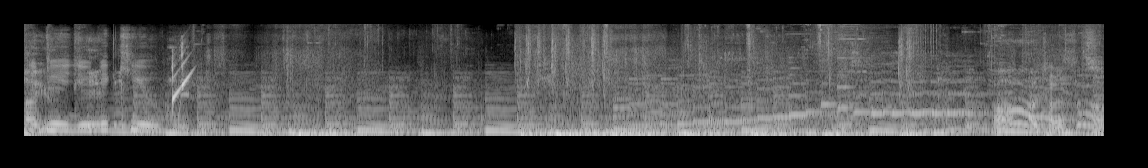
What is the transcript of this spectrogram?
아, 유비 유비 키우기. 아 잘했어.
